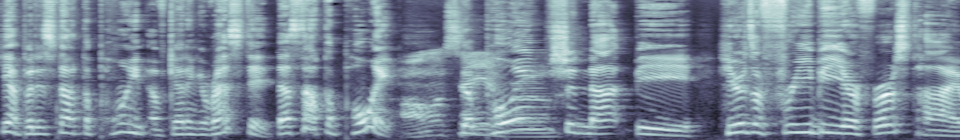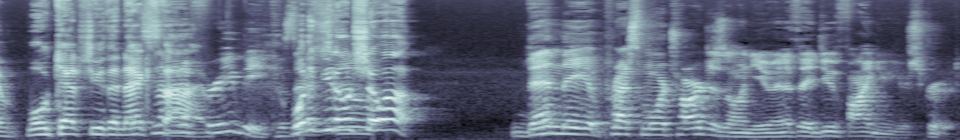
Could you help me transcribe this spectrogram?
yeah, but it's not the point of getting arrested. That's not the point. All I'm saying, The point bro, should not be here's a freebie your first time. We'll get you the next time. it's not time. a freebie. what if you don't show up? Then they press more charges on you, and if they do find you, you're screwed.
